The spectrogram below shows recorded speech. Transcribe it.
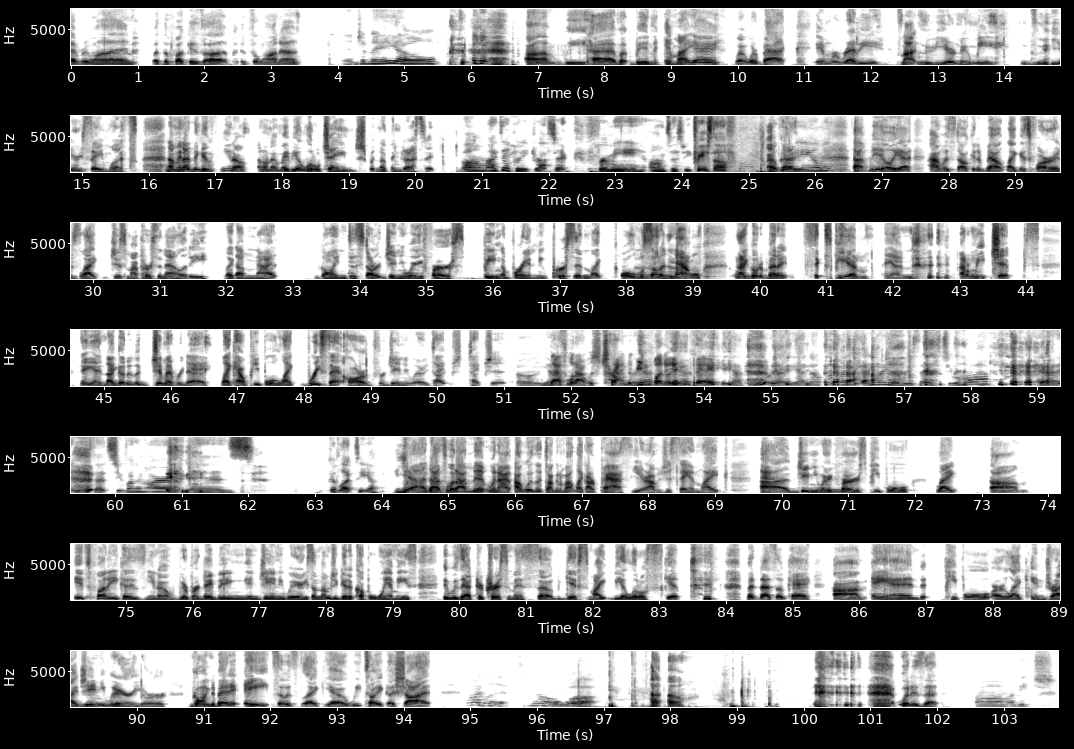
Yeah. All right, everyone. What the fuck is up? It's Alanna. And Janelle. um, we have been MIA, but we're back and we're ready. It's not New Year, new me. It's New Year, same us. I mean, I think it's you know, I don't know, maybe a little change, but nothing drastic. Um, I'd say pretty drastic for me. Um, so speak for yourself. Okay. You me? I feel yeah. I was talking about like as far as like just my personality. Like I'm not going to start January first being a brand new person. Like all of a sudden Oh. now I go to bed at six PM and I don't eat chips. And I go to the gym every day, like how people like reset hard for January type type shit. Oh yeah. That's what I was trying to be Okay, funny okay. and say. yeah. Okay. Yeah. No. Anybody, anybody that resets too hard, anybody that resets too fucking hard is good luck to you. Yeah, Mm. that's what I meant when I I wasn't talking about like our past year. I was just saying like uh January 1st people like um it's funny cuz you know your birthday being in January sometimes you get a couple whammies. It was after Christmas so the gifts might be a little skipped but that's okay. Um and people are like in dry January or going to bed at 8 so it's like yeah we take a shot Silence. No. Uh oh. what is that? Um, a beach.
